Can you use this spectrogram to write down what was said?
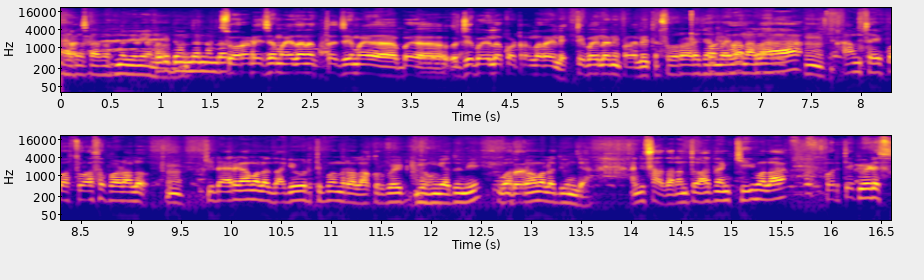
आदात आदात मध्ये नाही येणार. दोन दोन नंबर. सोराड्याच्या मैदानात जे मै- ब- जे बैल क्वार्टरला राहिले ते बैलांनी पळाले इथं. चोराड्याच्या मैदानाला आमचं एक वास्तू असं पडालं की डायरेक्ट आम्हाला जागेवरती पंधरा लाख रुपये घेऊन घ्या तुम्ही. वास्तू आम्हाला देऊन द्या. आणि साधारणतः आता आणखी मला प्रत्येक वेळेस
